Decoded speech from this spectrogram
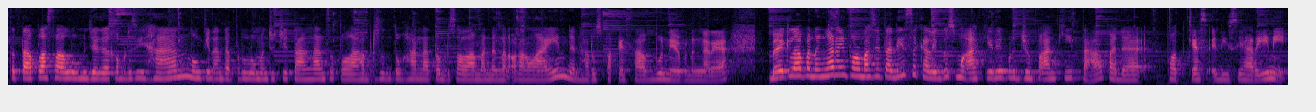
Tetaplah selalu menjaga kebersihan. Mungkin Anda perlu mencuci tangan setelah bersentuhan atau bersalaman dengan orang lain dan harus pakai sabun ya pendengar ya. Baiklah pendengar, informasi tadi sekaligus mengakhiri perjumpaan kita pada podcast edisi hari ini.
